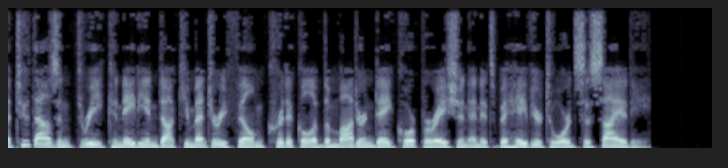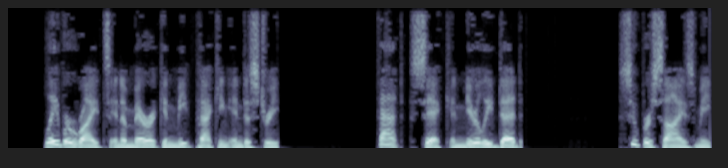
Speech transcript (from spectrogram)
a 2003 Canadian documentary film critical of the modern-day corporation and its behaviour towards society. Labor rights in American meatpacking industry. Fat, Sick and Nearly Dead. Super Size Me.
